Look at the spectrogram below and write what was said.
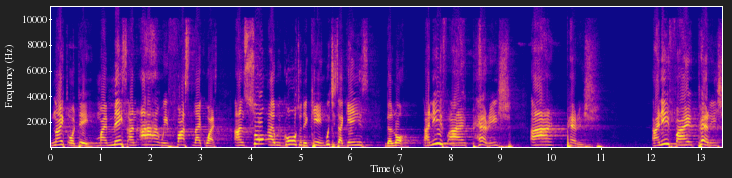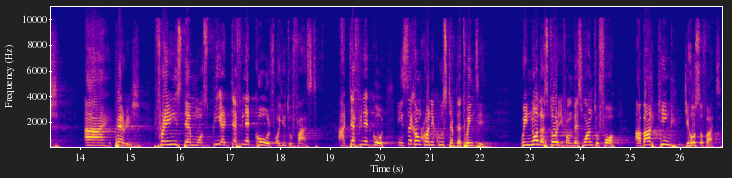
night or day. My mates and I will fast likewise. And so I will go to the king, which is against the law. And if I perish, I perish. And if I perish, I perish. Friends, there must be a definite goal for you to fast. A definite goal. In Second Chronicles chapter 20, we know the story from verse 1 to 4 about King Jehoshaphat.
